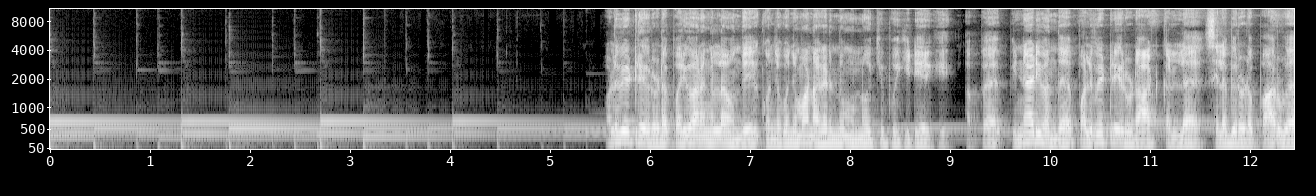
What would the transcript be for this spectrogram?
you. பழுவேற்றையரோட பரிவாரங்கள்லாம் வந்து கொஞ்சம் கொஞ்சமாக நகர்ந்து முன்னோக்கி போய்கிட்டே இருக்குது அப்போ பின்னாடி வந்த பழுவேற்றையரோட ஆட்களில் சில பேரோட பார்வை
